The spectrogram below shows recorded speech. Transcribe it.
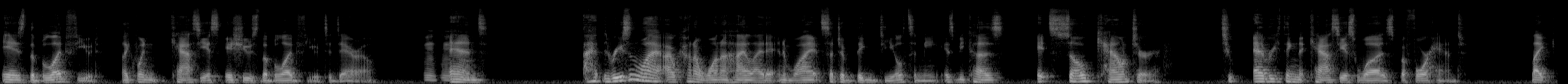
is the blood feud. Like when Cassius issues the blood feud to Darrow. Mhm. And I, the reason why I kind of want to highlight it and why it's such a big deal to me is because it's so counter to everything that Cassius was beforehand. Like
